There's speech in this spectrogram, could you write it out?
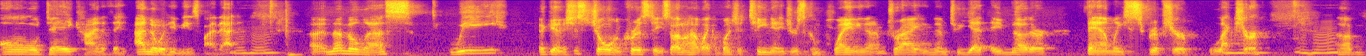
all day kind of thing. I know what he means by that. Mm-hmm. Uh, nonetheless, we, again, it's just Joel and Christy, so I don't have like a bunch of teenagers complaining that I'm dragging them to yet another family scripture lecture. Mm-hmm. Um,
